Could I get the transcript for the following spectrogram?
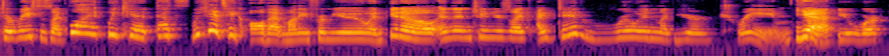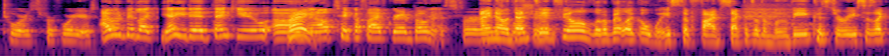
Doris is like, "What? We can't. That's we can't take all that money from you." And you know, and then Junior's like, "I did ruin like your dream, Yeah. that you worked towards for four years." I would have been like, "Yeah, you did. Thank you. Um, Right. And I'll take a five grand bonus for." I know that bullshit." did feel a little bit like a waste of five seconds of the movie because Doris is like,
